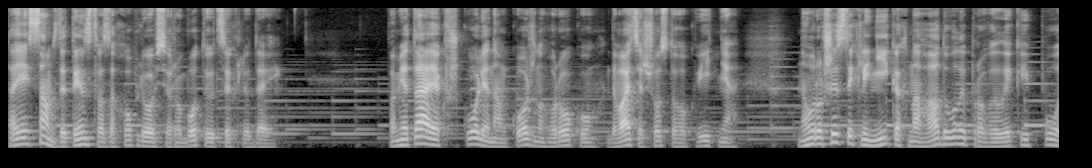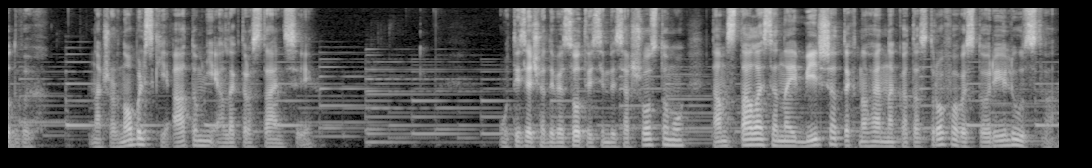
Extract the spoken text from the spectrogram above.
Та я й сам з дитинства захоплювався роботою цих людей. Пам'ятаю, як в школі нам кожного року, 26 квітня, на урочистих лінійках нагадували про великий подвиг на Чорнобильській атомній електростанції. У 1986-му там сталася найбільша техногенна катастрофа в історії людства.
